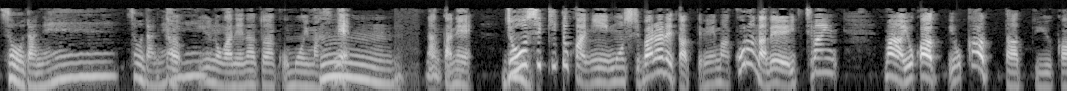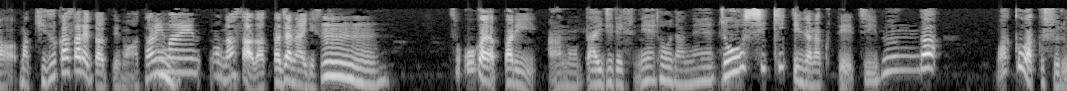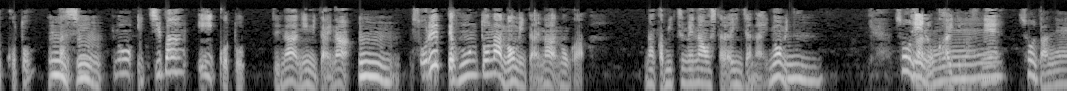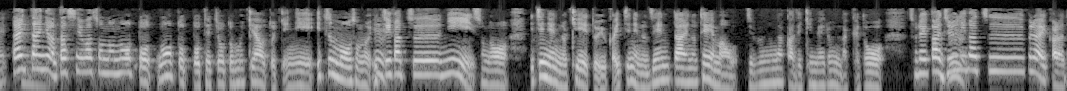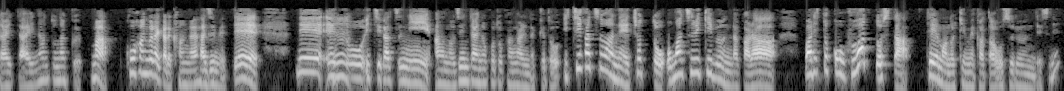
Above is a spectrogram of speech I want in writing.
そうだね。そうだね。というのがね、なんとなく思いますね。うん。なんかね、常識とかにもう縛られたってね、まあコロナで一番、まあよかよかったっていうか、まあ気づかされたっていうのは当たり前のなさだったじゃないですか。うん。そこがやっぱり、あの、大事ですね。そうだね。常識っていうんじゃなくて、自分がワクワクすること、うん私の一番いいことって何みたいな、うん。それって本当なのみたいなのが、なんか見つめ直したらいいんじゃないのみたいな。うんそうだね。っていうのを書いてますね。そうだね。大体ね、私はそのノート、ノートと手帳と向き合うときに、いつもその1月に、その1年の経営というか、1年の全体のテーマを自分の中で決めるんだけど、それが12月ぐらいから大体なんとなく、まあ、後半ぐらいから考え始めて、で、えっ、と、1月に、あの、全体のことを考えるんだけど、1月はね、ちょっとお祭り気分だから、割とこう、ふわっとしたテーマの決め方をするんですね。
